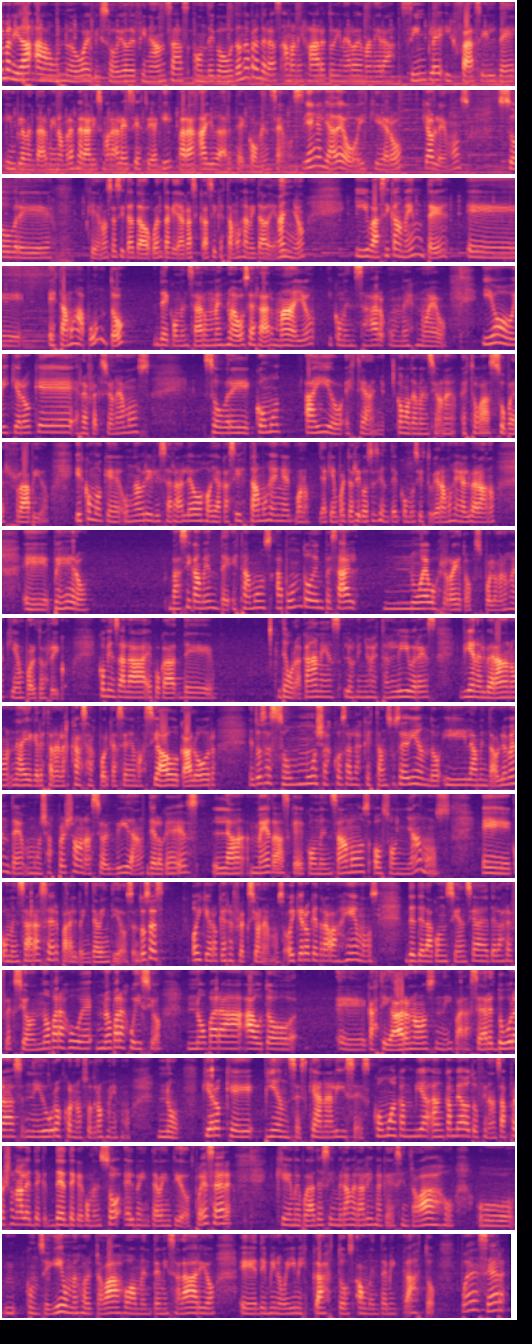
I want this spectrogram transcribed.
Bienvenida a un nuevo episodio de Finanzas on the Go, donde aprenderás a manejar tu dinero de manera simple y fácil de implementar. Mi nombre es Meralis Morales y estoy aquí para ayudarte. Comencemos. Y en el día de hoy quiero que hablemos sobre que yo no sé si te has dado cuenta que ya casi casi que estamos a mitad de año y básicamente eh, estamos a punto de comenzar un mes nuevo, cerrar mayo y comenzar un mes nuevo. Y hoy quiero que reflexionemos sobre cómo ha ido este año. Como te mencioné, esto va súper rápido. Y es como que un abrir y cerrar de ojo, ya casi estamos en el, bueno, ya aquí en Puerto Rico se siente como si estuviéramos en el verano, eh, pero básicamente estamos a punto de empezar nuevos retos, por lo menos aquí en Puerto Rico. Comienza la época de, de, huracanes, los niños están libres, viene el verano, nadie quiere estar en las casas porque hace demasiado calor. Entonces son muchas cosas las que están sucediendo y lamentablemente muchas personas se olvidan de lo que es las metas que comenzamos o soñamos eh, comenzar a hacer para el 2022. Entonces, Hoy quiero que reflexionemos, hoy quiero que trabajemos desde la conciencia, desde la reflexión, no para, no para juicio, no para auto eh, castigarnos, ni para ser duras, ni duros con nosotros mismos. No, quiero que pienses, que analices cómo ha cambiado, han cambiado tus finanzas personales desde que comenzó el 2022. Puede ser que me puedas decir, mira Meralis, me quedé sin trabajo o conseguí un mejor trabajo, aumenté mi salario, eh, disminuí mis gastos, aumenté mis gastos. Puede ser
